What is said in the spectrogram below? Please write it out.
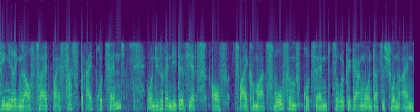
zehnjährigen Laufzeit bei fast drei Prozent. Und diese Rendite ist jetzt auf 2,25 Prozent zurückgegangen und das ist schon ein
